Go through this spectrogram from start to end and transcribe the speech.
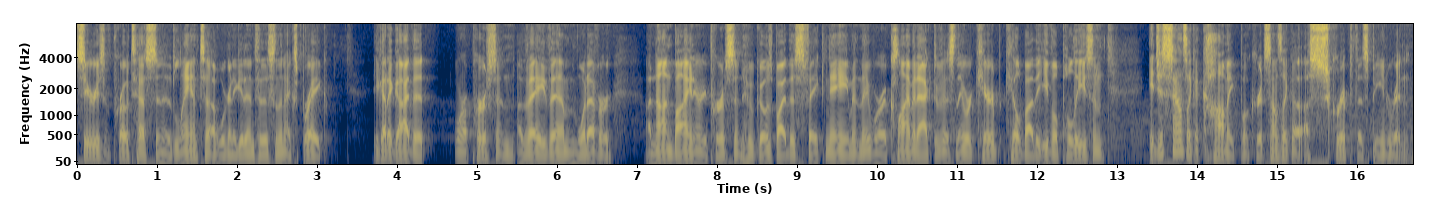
series of protests in Atlanta, we're going to get into this in the next break. You got a guy that, or a person, a they, them, whatever, a non binary person who goes by this fake name and they were a climate activist and they were cared, killed by the evil police. And it just sounds like a comic book or it sounds like a, a script that's being written.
